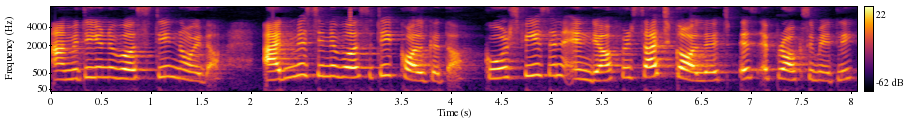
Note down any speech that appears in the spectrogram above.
Amity University, Noida, Adamas University, Kolkata. Course fees in India for such college is approximately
